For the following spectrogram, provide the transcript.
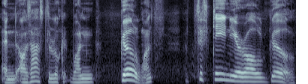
And I was asked to look at one girl once, a 15 year old girl,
